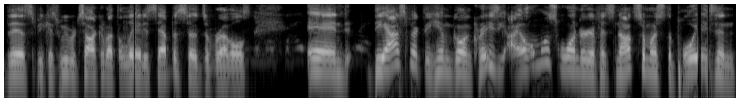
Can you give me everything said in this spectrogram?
this because we were talking about the latest episodes of Rebels. And the aspect of him going crazy, I almost wonder if it's not so much the poison,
